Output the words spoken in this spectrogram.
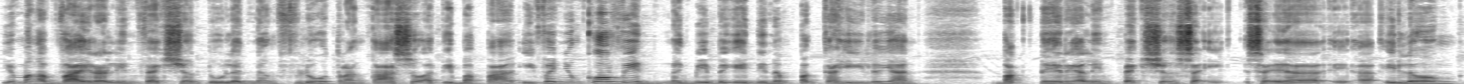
Yung mga viral infection tulad ng flu, trangkaso at iba pa, even yung COVID, nagbibigay din ng pagkahilo yan. Bacterial infection sa, sa uh, uh, ilong,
